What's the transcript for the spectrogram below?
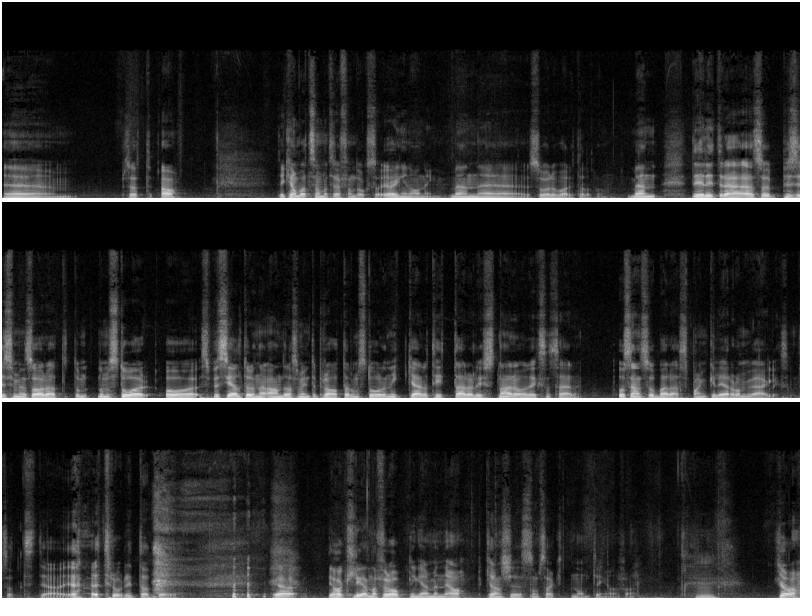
Eh, så att, ja. Det kan vara ett sammanträffande också, jag har ingen aning. Men eh, så har det varit i alla fall. Men det är lite det här, alltså, precis som jag sa, då, att de, de står och, speciellt då den här andra som inte pratar, de står och nickar och tittar och lyssnar och liksom så här. Och sen så bara spankulerar de iväg liksom. Så att jag, jag tror inte att det... Jag, jag har klena förhoppningar men ja, kanske som sagt någonting i alla fall. Mm. Ja,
